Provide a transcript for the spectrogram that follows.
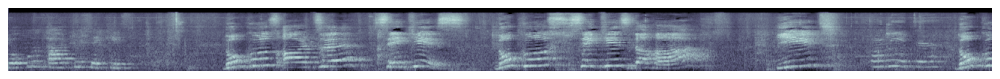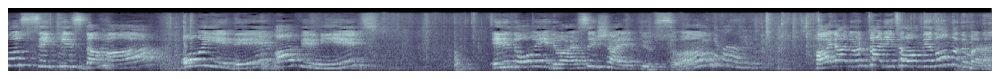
9 artı 8. 9 artı 8. 9, Yiğit. 17. 9, 8 daha. 17. Aferin Yiğit. Elinde 17 varsa işaretliyorsun. Hala 4 taneyi tamamlayan olmadı mı?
